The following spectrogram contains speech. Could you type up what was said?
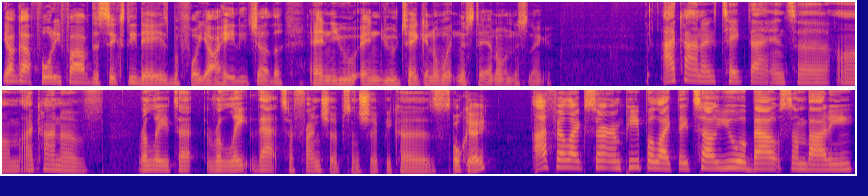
y'all got forty five to sixty days before y'all hate each other, and you and you taking a witness stand on this nigga. I kind of take that into. Um, I kind of relate that relate that to friendships and shit because Okay, I feel like certain people like they tell you about somebody.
